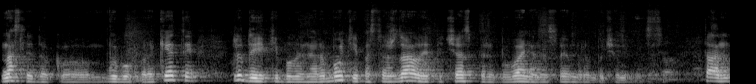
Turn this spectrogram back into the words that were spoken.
Наслідок вибуху ракети, люди, які були на роботі, постраждали під час перебування на своєму робочому місці. Стан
